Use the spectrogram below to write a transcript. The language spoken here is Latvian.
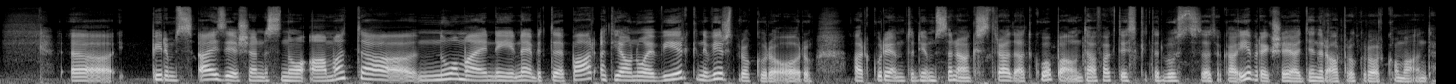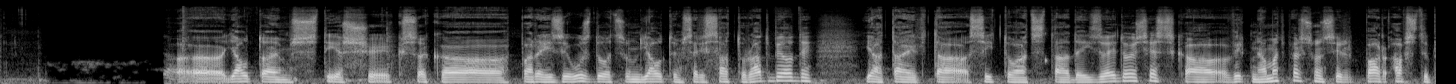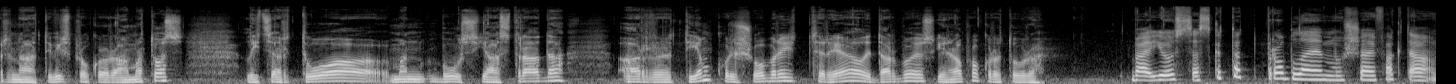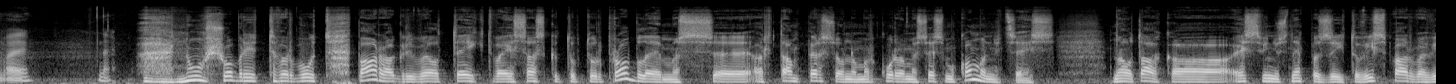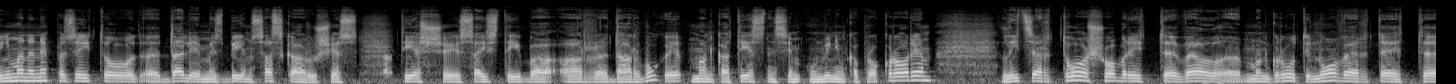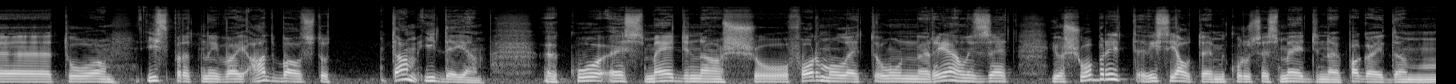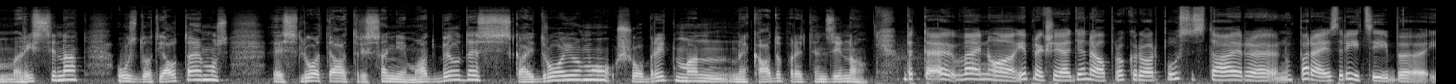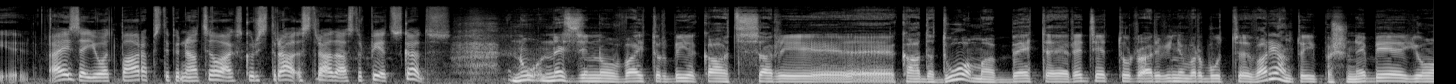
uh, pirms aiziešanas no amata nomainīja, ne, bet eh, pāratjaunoja virkni virsprokuroru, ar kuriem tad jums sanāks strādāt kopā, un tā faktiski tad būs tā kā iepriekšējā ģenerāla prokurora komanda. Jautājums tieši, saka, pareizi uzdots, un jautājums arī satura atbildi. Jā, tā ir tā situācija, tāda izveidojusies, ka virkni amatpersonas ir par apstiprināti virsprokurora amatos. Līdz ar to man būs jāstrādā ar tiem, kuri šobrīd reāli darbojas ģenerālprokuratūrā. Vai jūs saskatāt problēmu šai faktā vai ne? Nu, šobrīd varbūt pāragri vēl teikt, vai es saskatu tur problēmas eh, ar tām personām, ar kurām es esmu komunicējis. Nav tā, ka es viņus nepazītu vispār, vai viņi mani nepazītu. Daļai mēs bijām saskārušies tieši saistībā ar darbu, man kā tiesnesim un viņam kā prokuroriem. Līdz ar to šobrīd vēl man grūti novērtēt eh, to izpratni vai atbalstu tam idejām, Eh, ko es mēģināšu formulēt un realizēt. Jo šobrīd visi jautājumi, kurus es mēģināju pagaidām risināt, uzdot jautājumus, es ļoti ātri saņēmu atbildes, skaidrojumu. Šobrīd man nekādu pretenziju nav. Bet eh, vai no iepriekšējā ģenerāla prokurora puses tā ir eh, nu, pareiza rīcība, aizejot pārapstiprināt cilvēkus, kuri strādās tur piecus gadus? Nu, nezinu, vai tur bija kāds arī kāda doma, bet e, redziet, tur arī viņam varbūt variantu īpaši nebija, jo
